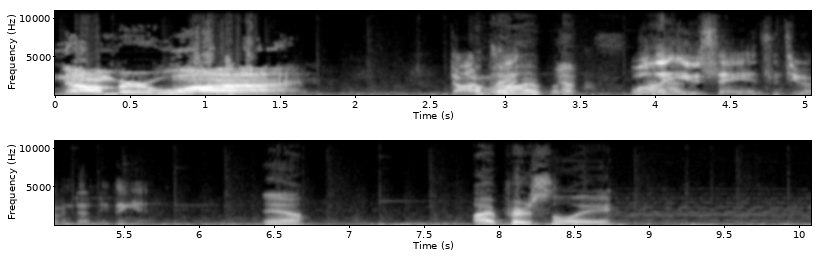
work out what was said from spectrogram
Number one. Don, I'll we'll, take let, that. Yep. we'll I let you say it since you haven't done anything yet. yeah. I personally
